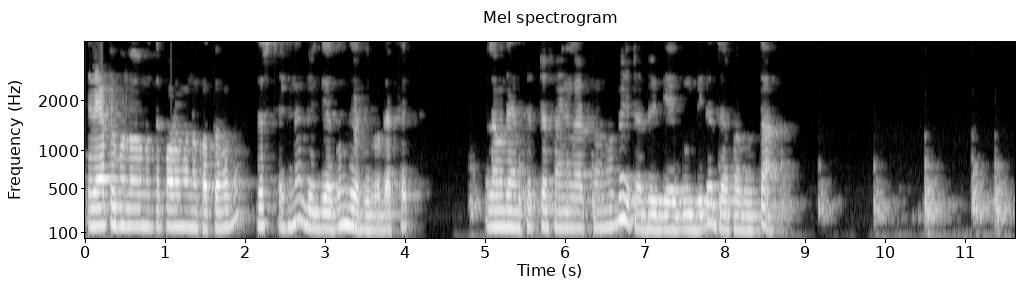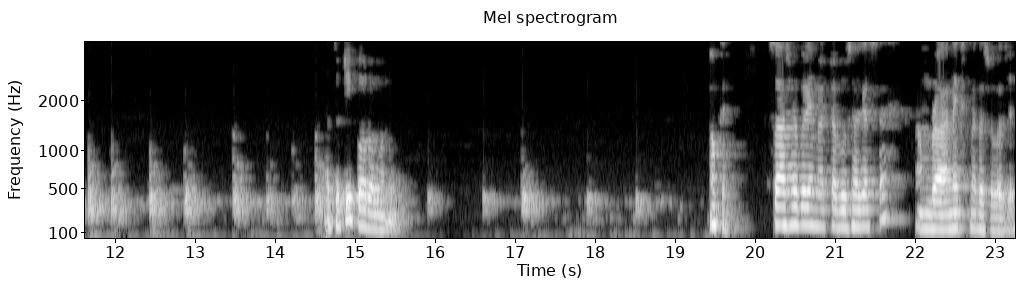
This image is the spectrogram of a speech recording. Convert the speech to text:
তাহলে এতগুলো অণুতে পরমাণু কত হবে? জাস্ট এখানে দুই দিয়ে গুণ দিয়ে দিব দ্যাটস ইট তাহলে আমাদের অ্যান্সারটা ফাইনাল আউটকাম হবে, এটা দুই দিয়ে গুণ দিলে যা পাবো তা। এতটি পরমাণু। ওকে সো আশা করি ম্যাথটা বোঝা গেছে, আমরা নেক্সট ম্যাথে চলে যাই।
